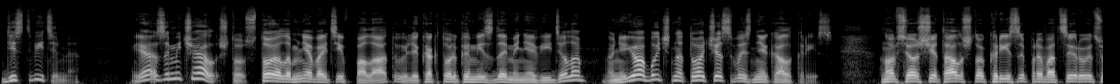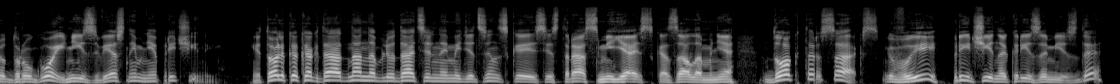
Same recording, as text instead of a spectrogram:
Действительно, я замечал, что стоило мне войти в палату, или как только мисс Д меня видела, у нее обычно тотчас возникал криз. Но все считал, что кризы провоцируются другой, неизвестной мне причиной. И только когда одна наблюдательная медицинская сестра, смеясь, сказала мне «Доктор Сакс, вы причина криза мисс Д»,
